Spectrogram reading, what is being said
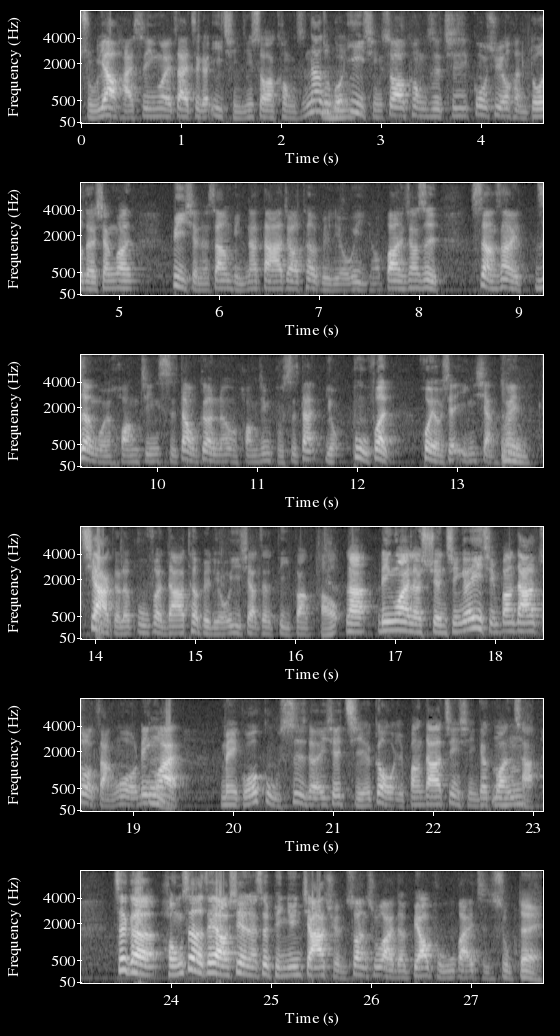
主要还是因为在这个疫情已经受到控制。那如果疫情受到控制，其实过去有很多的相关避险的商品，那大家就要特别留意哦。包含像是市场上也认为黄金是，但我个人认为黄金不是，但有部分。会有些影响，所以价格的部分大家特别留意一下这个地方。好，那另外呢，选情跟疫情帮大家做掌握。另外，美国股市的一些结构也帮大家进行一个观察。这个红色这条线呢是平均加权算出来的标普五百指数。对，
